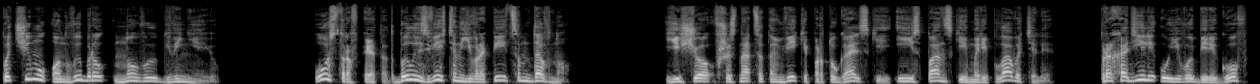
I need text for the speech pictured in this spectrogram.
Почему он выбрал Новую Гвинею? Остров этот был известен европейцам давно. Еще в XVI веке португальские и испанские мореплаватели проходили у его берегов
